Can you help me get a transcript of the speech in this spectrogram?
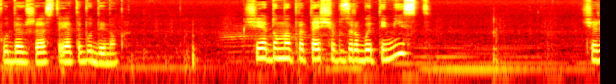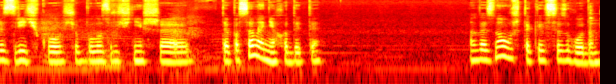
буде вже стояти будинок. Ще я думаю про те, щоб зробити міст через річку, щоб було зручніше те поселення ходити. Але знову ж таки все згодом.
